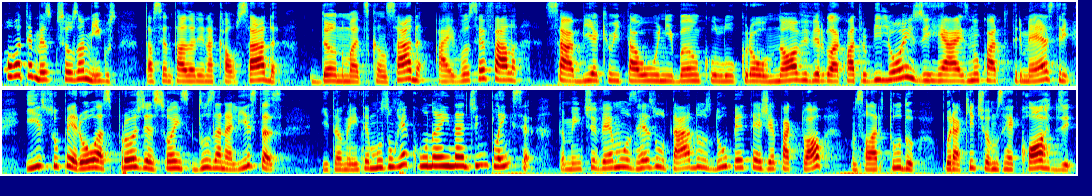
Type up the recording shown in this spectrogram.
ou até mesmo com seus amigos. Tá sentado ali na calçada, dando uma descansada, aí você fala: "Sabia que o Itaú Unibanco lucrou 9,4 bilhões de reais no quarto trimestre e superou as projeções dos analistas?" E também temos um recuo na inadimplência. Também tivemos resultados do BTG Pactual. Vamos falar tudo por aqui. Tivemos recorde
